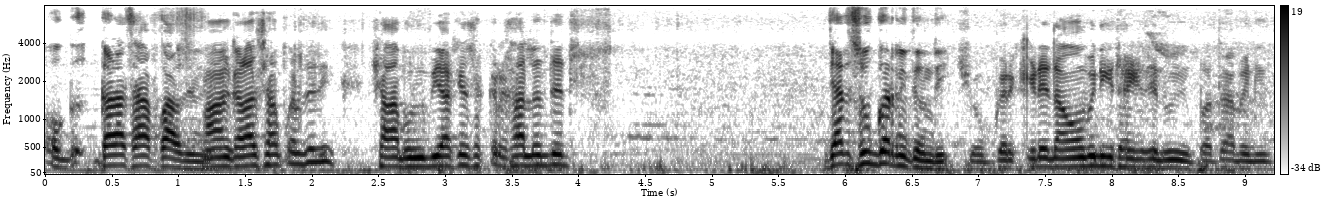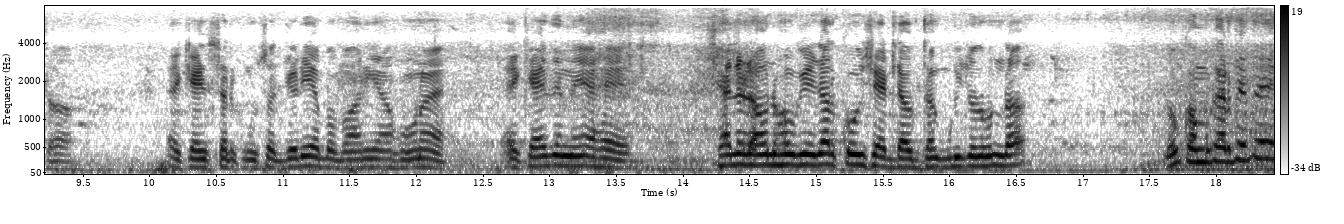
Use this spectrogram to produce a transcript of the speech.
ਉਹ ਗ- ਗਲਾ ਸਾਫ਼ ਕਰ ਦਿੰਦੇ। ਹਾਂ ਗਲਾ ਸਾਫ਼ ਕਰਦੇ ਸੀ ਸ਼ਾਮ ਨੂੰ ਵੀ ਆ ਕੇ ਸ਼ੱਕਰ ਖਾ ਲੈਂਦੇ ਸੀ ਜਦ ਸ਼ੂਗਰ ਨਹੀਂ ਤੇ ਹੁੰਦੀ। ਸ਼ੂਗਰ ਕਿਹੜੇ ਨਾਮ ਵੀ ਨਹੀਂ ਥਾ ਕਿਸੇ ਨੂੰ ਵੀ ਪਤਾ ਵੀ ਨਹੀਂ ਥਾ ਇਹ ਕੈਂਸਰ ਕੂਸਰ ਜਿਹੜੀਆਂ ਬਿਮਾਰੀਆਂ ਹੋਣਾ ਇਹ ਕਹਿ ਦਿੰਦੇ ਆ ਇਹ ਸੈੱਲ ਡਾਊਨ ਹੋ ਗਏ ਯਾਰ ਕੋਈ ਸੈੱਲ ਡਾਊਨ ਤਾਂ ਕੁੜੀ ਜਦੋਂ ਹੁੰਦਾ। ਉਹ ਕੰਮ ਕਰਦੇ ਤੇ।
